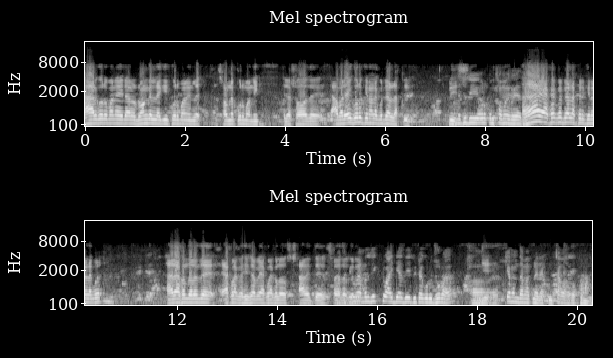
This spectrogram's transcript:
ষাড় গরু মানে এটা রঙের লাগি কোরবানি সামনে কোরবানি। এটা সহজে আবার এই গরু কেনা লাগবে দেড় লাখ করে। মানে যদি ওরকম সময় হয়ে যায়। হ্যাঁ এক একটা দেড় লাখ করে কেনা লাগবে। আর এখন ধরেন যে এক লাখ হিসাবে এক লাখ হলো সাড়ে ছয় হাজার করে। একটু আইডিয়া দিই দুইটা গরু জোড়া কেমন দাম আপনার এখন চাওয়া বর্তমানে?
